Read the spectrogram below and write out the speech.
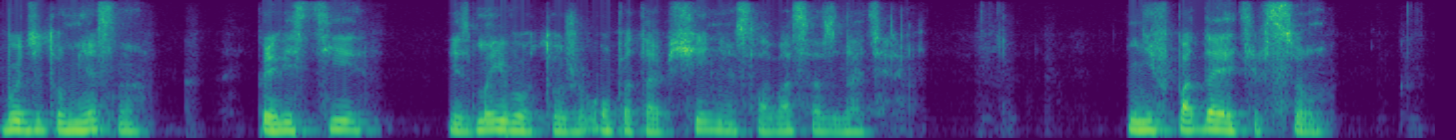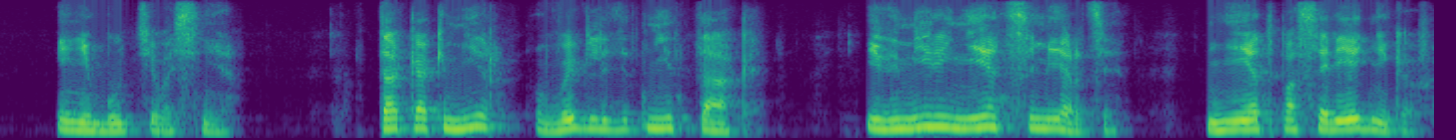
будет уместно привести из моего тоже опыта общения слова Создателя. Не впадайте в сон и не будьте во сне, так как мир выглядит не так, и в мире нет смерти, нет посредников.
